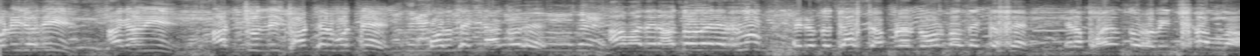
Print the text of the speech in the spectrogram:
উনি যদি আগামী আটচল্লিশ ঘণ্টার মধ্যে পদত্যাগ না করে, আমাদের আন্দোলনের রূপ, এটা তো জাস্ট আপনারা নর্মাল দেখতেছেন এটা ভয়ঙ্কর হবে ইনশাল্লাহ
